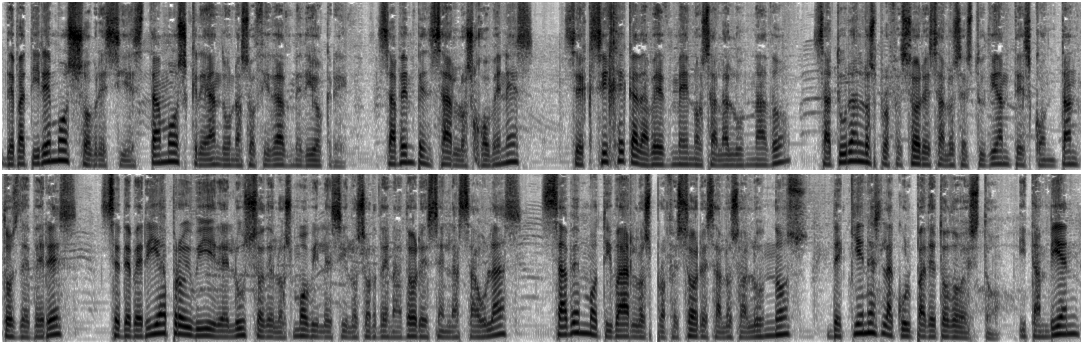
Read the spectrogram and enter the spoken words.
debatiremos sobre si estamos creando una sociedad mediocre. ¿Saben pensar los jóvenes? ¿Se exige cada vez menos al alumnado? ¿Saturan los profesores a los estudiantes con tantos deberes? ¿Se debería prohibir el uso de los móviles y los ordenadores en las aulas? ¿Saben motivar los profesores a los alumnos? ¿De quién es la culpa de todo esto? Y también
